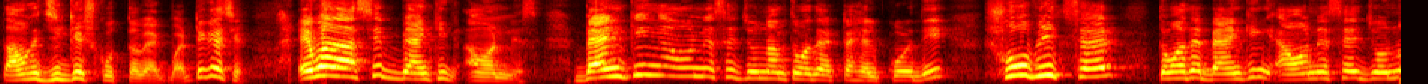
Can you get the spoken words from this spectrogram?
তা আমাকে জিজ্ঞেস করতে হবে একবার, ঠিক আছে? এবার আসে ব্যাঙ্কিং অ্যাওয়ারনেস ব্যাঙ্কিং অ্যাওয়ারনেসের জন্য আমি তোমাদের একটা হেল্প করে দিই। সৌভিক স্যার তোমাদের ব্যাংকিং অ্যাওয়ারনেসের জন্য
